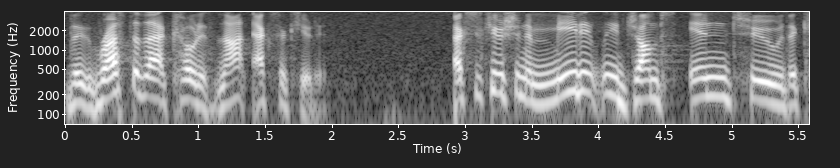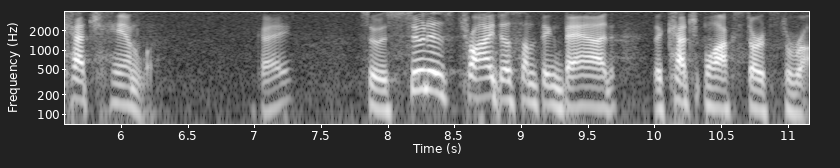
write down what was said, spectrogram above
the rest of that code is not executed. Execution immediately jumps into the catch handler, okay? So as soon as try does something bad, the catch block starts to run.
